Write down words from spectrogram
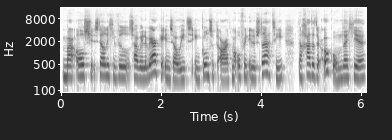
maar als je, stel dat je wil, zou willen werken in zoiets, in concept art, maar of in illustratie, dan gaat het er ook om dat je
